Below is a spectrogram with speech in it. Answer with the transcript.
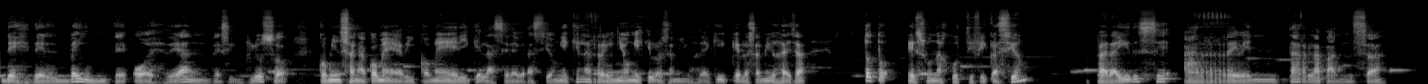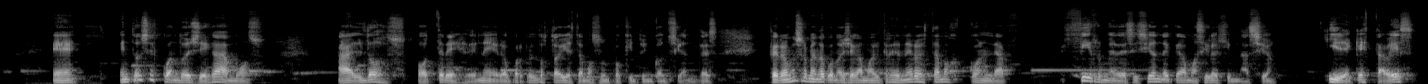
desde el 20 o desde antes incluso comienzan a comer y comer y que la celebración y que la reunión y que los amigos de aquí, que los amigos de allá, todo es una justificación para irse a reventar la panza. ¿eh? Entonces cuando llegamos al 2 o 3 de enero, porque el 2 todavía estamos un poquito inconscientes, pero más o menos cuando llegamos al 3 de enero estamos con la firme decisión de que vamos a ir al gimnasio y de que esta vez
